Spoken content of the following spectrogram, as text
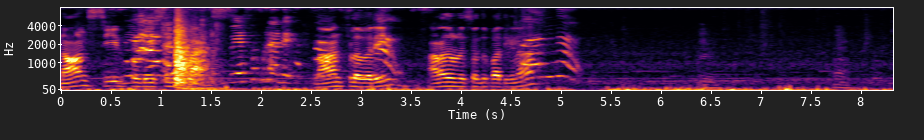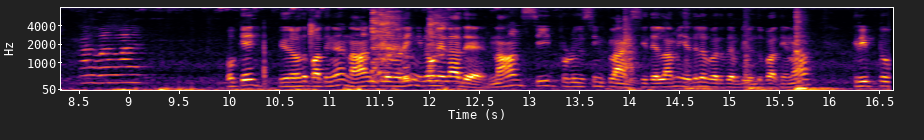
non seed producing plants non flowering another வந்து பார்த்தீங்கன்னா ஓகே இதில் வந்து பார்த்தீங்கன்னா நான் ஃப்ளவரிங் இன்னொன்று என்னது? நான் சீட் ப்ரொடியூசிங் பிளான்ஸ் இது எல்லாமே எதில் வருது அப்படி வந்து பார்த்தீங்கன்னா கிரிப்டோ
